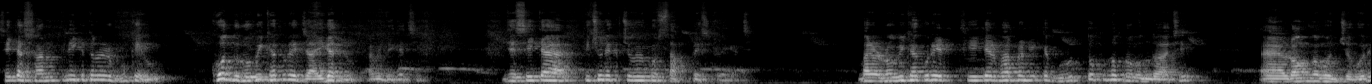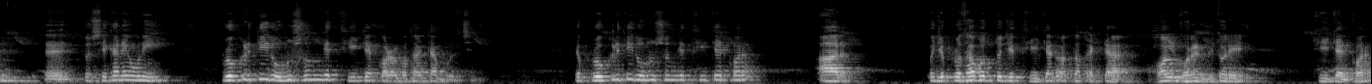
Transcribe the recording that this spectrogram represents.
সেটা শান্তিনিকেতনের বুকেও খোদ রবি ঠাকুরের জায়গাতেও আমি দেখেছি যে সেটা কিছু না কিছুভাবে খুব সাবপ্রেসড হয়ে গেছে। মানে রবি ঠাকুরের থিয়েটার ভাবনা নিয়ে একটা গুরুত্বপূর্ণ প্রবন্ধ আছে রঙ্গমঞ্চ বলে। তো সেখানে উনি প্রকৃতির অনুষঙ্গে থিয়েটার করার কথাটা বলছেন। তো প্রকৃতির অনুষঙ্গে থিয়েটার করা আর ওই যে প্রথাবদ্ধ যে থিয়েটার অর্থাৎ একটা হল ঘরের ভিতরে থিয়েটার করা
